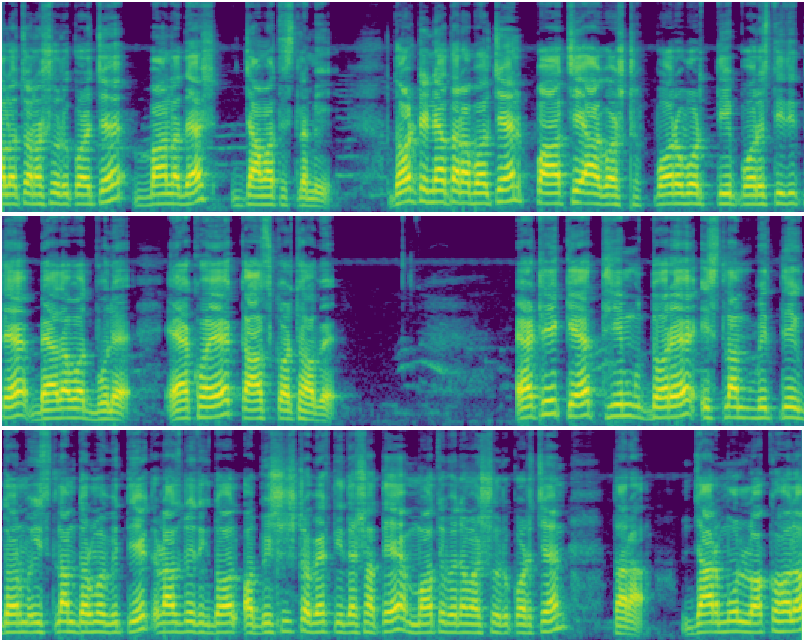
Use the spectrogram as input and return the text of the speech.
আলোচনা শুরু করেছে বাংলাদেশ জামাত ইসলামী। দলটির নেতারা বলছেন, পাঁচই আগস্ট পরবর্তী পরিস্থিতিতে ভেদাভেদ ভুলে এক হয়ে কাজ করতে হবে। এটিকে থিম ধরে ইসলাম ভিত্তিক ধর্ম, ইসলাম ধর্মভিত্তিক রাজনৈতিক দল ও বিশিষ্ট ব্যক্তিদের সাথে মত বিনিময় শুরু করছেন তারা, যার মূল লক্ষ্য হলো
